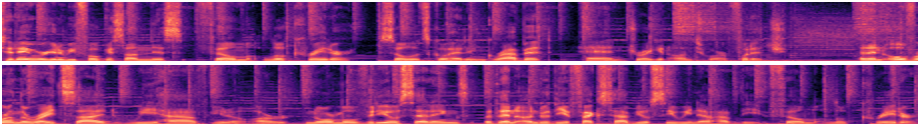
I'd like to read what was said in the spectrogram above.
Today we're going to be focused on this film look creator. So let's go ahead and grab it and drag it onto our footage. And then over on the right side, we have, you know, our normal video settings, but then under the effects tab, you'll see we now have the film look creator.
